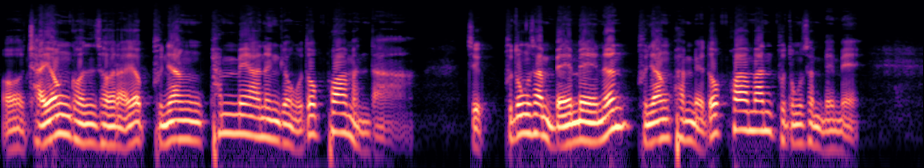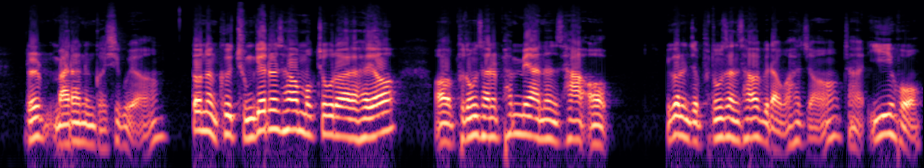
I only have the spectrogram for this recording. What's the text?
어, 자연 건설하여 분양 판매하는 경우도 포함한다. 즉, 부동산 매매는 분양 판매도 포함한 부동산 매매를 말하는 것이고요. 또는 그 중개를 사업 목적으로 하여 어, 부동산을 판매하는 사업. 이거는 이제 부동산 사업이라고 하죠. 자, 2호.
